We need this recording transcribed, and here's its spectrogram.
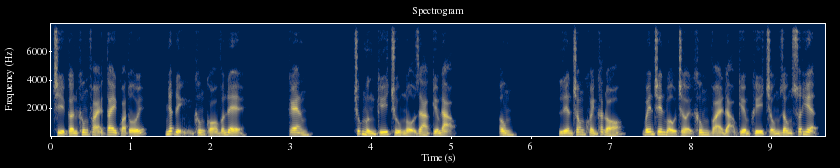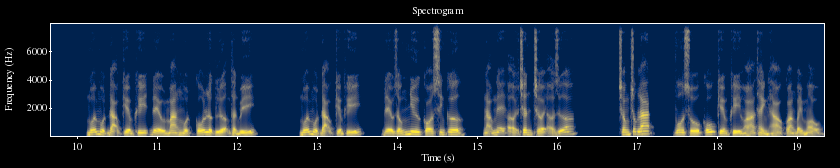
chỉ cần không phải tay quá tối nhất định không có vấn đề. Keng. Chúc mừng ký chủ nộ ra kiếm đạo. Ông. Liền trong khoảnh khắc đó, bên trên bầu trời không vài đạo kiếm khí chống rông xuất hiện. Mỗi một đạo kiếm khí đều mang một cỗ lực lượng thần bí. Mỗi một đạo kiếm khí đều giống như có sinh cơ, ngạo nghệ ở chân trời ở giữa. Trong chốc lát, vô số cỗ kiếm khí hóa thành hào quang bảy màu,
